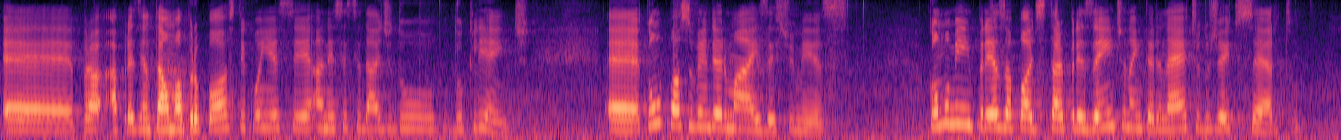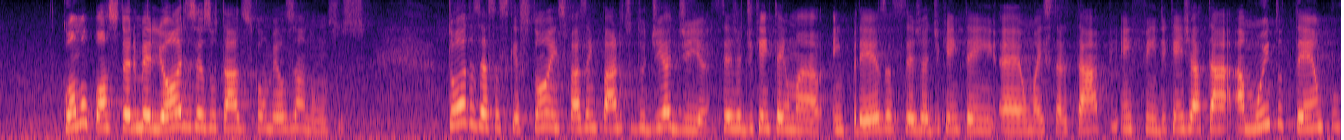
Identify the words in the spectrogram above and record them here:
é, para apresentar uma proposta e conhecer a necessidade do, do cliente. É, como posso vender mais este mês? Como minha empresa pode estar presente na internet do jeito certo? Como posso ter melhores resultados com meus anúncios? Todas essas questões fazem parte do dia a dia, seja de quem tem uma empresa, seja de quem tem é, uma startup, enfim, de quem já está há muito tempo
